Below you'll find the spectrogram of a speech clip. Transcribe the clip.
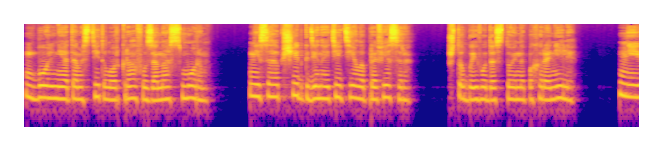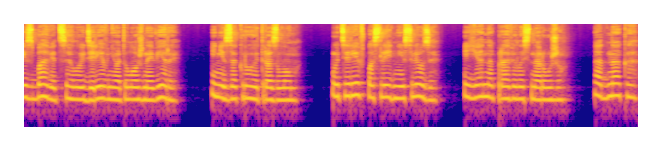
Боль не отомстит Лоркрафу за нас с Мором, не сообщит, где найти тело профессора, чтобы его достойно похоронили, не избавит целую деревню от ложной веры и не закроет разлом. Утерев последние слезы, я направилась наружу, однако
